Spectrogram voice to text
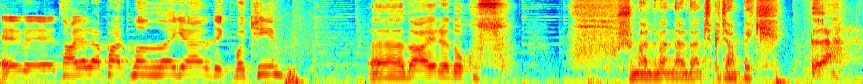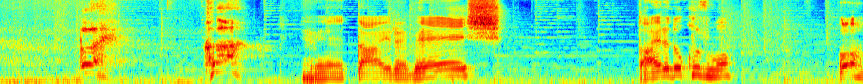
Evet hayal apartmanına geldik. Bakayım. Ee, daire 9. Uf, Şu merdivenlerden çıkacağım peki. Ha! Evet daire 5. Daire 9 mu? Aa,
